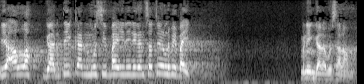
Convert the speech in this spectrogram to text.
Ya Allah, gantikan musibah ini dengan sesuatu yang lebih baik. Meninggal Abu Salamah.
